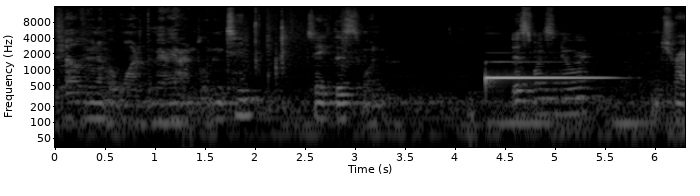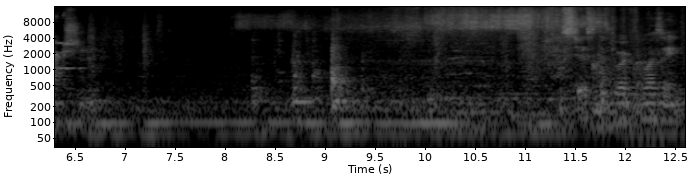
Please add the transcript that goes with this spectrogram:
the elevator number one at the Marriott in Bloomington. Take this one. This one's newer. And traction. It's just the door closing.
